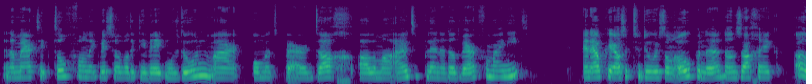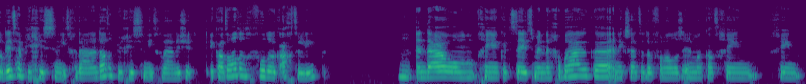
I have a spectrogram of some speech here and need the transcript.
En dan merkte ik toch van, ik wist wel wat ik die week moest doen. Maar om het per dag allemaal uit te plannen, dat werkt voor mij niet. En elke keer als ik to-do's dan opende, dan zag ik... Oh, dit heb je gisteren niet gedaan en dat heb je gisteren niet gedaan. Dus je, ik had altijd het gevoel dat ik achterliep. Hm. En daarom ging ik het steeds minder gebruiken. En ik zette er van alles in, maar ik had geen, geen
